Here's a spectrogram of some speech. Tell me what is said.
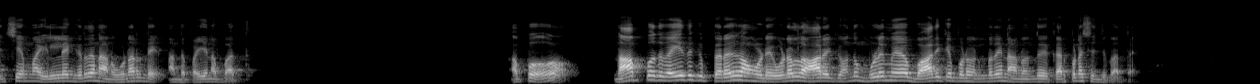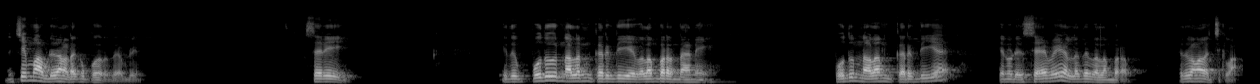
நிச்சயமாக இல்லைங்கிறத நான் உணர்ந்தேன். அந்த பையனை பார்த்து. அப்போது நாற்பது வயதுக்கு பிறகு அவங்களுடைய உடல் ஆரோக்கியம் வந்து முழுமையாக பாதிக்கப்படும் என்பதை நான் வந்து கற்பனை செஞ்சு பார்த்தேன். நிச்சயமாக அப்படி தான் நடக்க போகிறது அப்படின்னு. சரி. இது பொது நலன் கருதிய விளம்பரம் தானே? பொது நலன் கருதிய என்னுடைய சேவை அல்லது விளம்பரம்? எது வேணால் வச்சுக்கலாம்.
